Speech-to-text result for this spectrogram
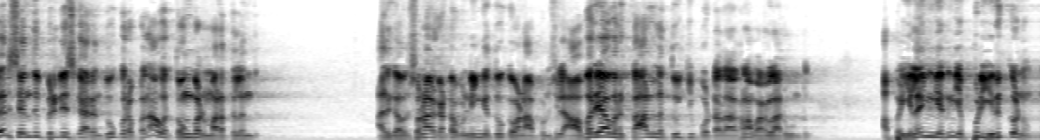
பேர் சேர்ந்து பிரிட்டிஷ்காரன் தூக்குறப்ப தான் அவர் தொங்கணும் மரத்துலேருந்து. அதுக்கு அவர் சொன்னார் கட்டபொம்மன் நீங்கள் தூக்க வேணாம் அப்படின்னு சொல்லி அவரே அவர் காலில் தூக்கி போட்டதாகலாம் வரலாறு உண்டு. அப்போ இளைஞர் எப்படி இருக்கணும்?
